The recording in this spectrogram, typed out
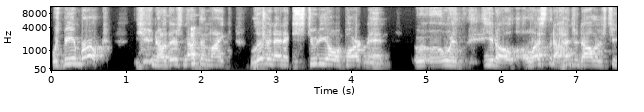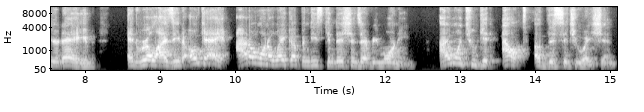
was being broke. You know, there's nothing like living in a studio apartment with, you know, less than a hundred dollars to your name and realizing, okay, I don't want to wake up in these conditions every morning. I want to get out of this situation.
